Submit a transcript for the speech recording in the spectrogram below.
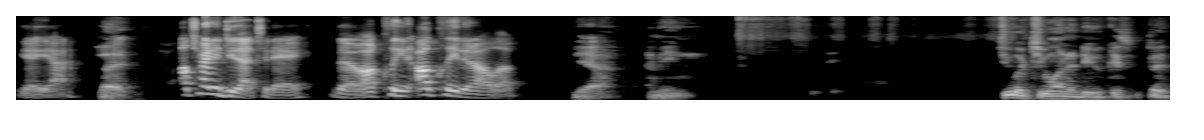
yeah, yeah. but I'll try to do that today, though. I'll clean, I'll clean it all up. yeah, I mean, do what you want to do because, but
